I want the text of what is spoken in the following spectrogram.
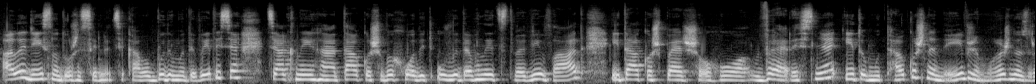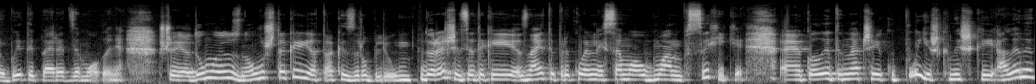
Але дійсно дуже сильно цікаво. Будемо дивитися. Ця книга також виходить у видавництво Віват і також 1 вересня, і тому також на неї вже можна зробити передзамовлення. Що я думаю, знову ж таки, я так і зроблю. До речі, це такий, знаєте, прикольний самообман психіки, е, коли ти наче і купуєш книжки, але не,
